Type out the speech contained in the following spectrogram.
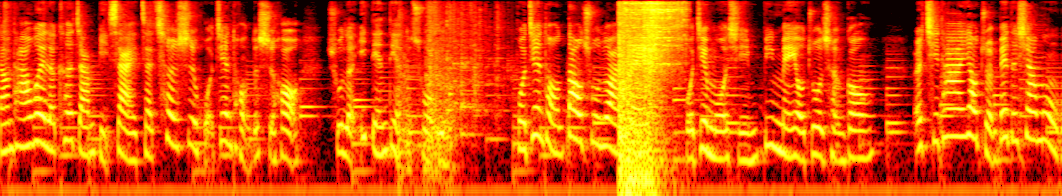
当他为了科长比赛在测试火箭筒的时候，出了一点点的错误，火箭筒到处乱飞，火箭模型并没有做成功，而其他要准备的项目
